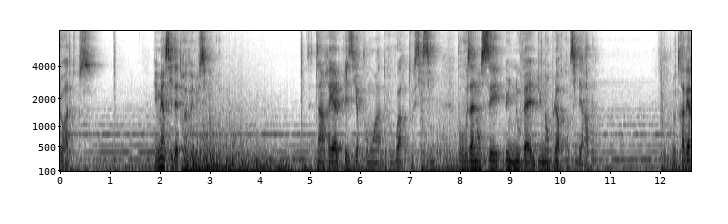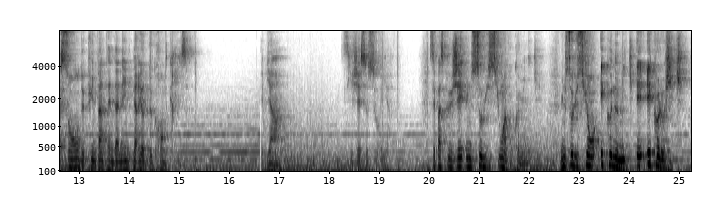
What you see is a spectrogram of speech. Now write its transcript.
Bonjour à tous. Et merci d'être venus si nombreux. C'est un réel plaisir pour moi de vous voir tous ici pour vous annoncer une nouvelle d'une ampleur considérable. Nous traversons depuis une vingtaine d'années une période de grande crise. Eh bien, si j'ai ce sourire, c'est parce que j'ai une solution à vous communiquer. Une solution économique et écologique.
